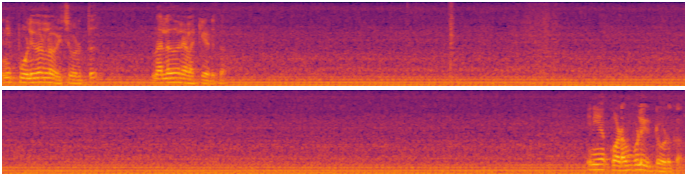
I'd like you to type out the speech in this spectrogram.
ഇനി പുളിവെള്ളം ഒഴിച്ചു കൊടുത്ത് നല്ലതുപോലെ ഇളക്കിയെടുക്കാം. ഇനി ആ കുടംപുളി ഇട്ട് കൊടുക്കാം.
